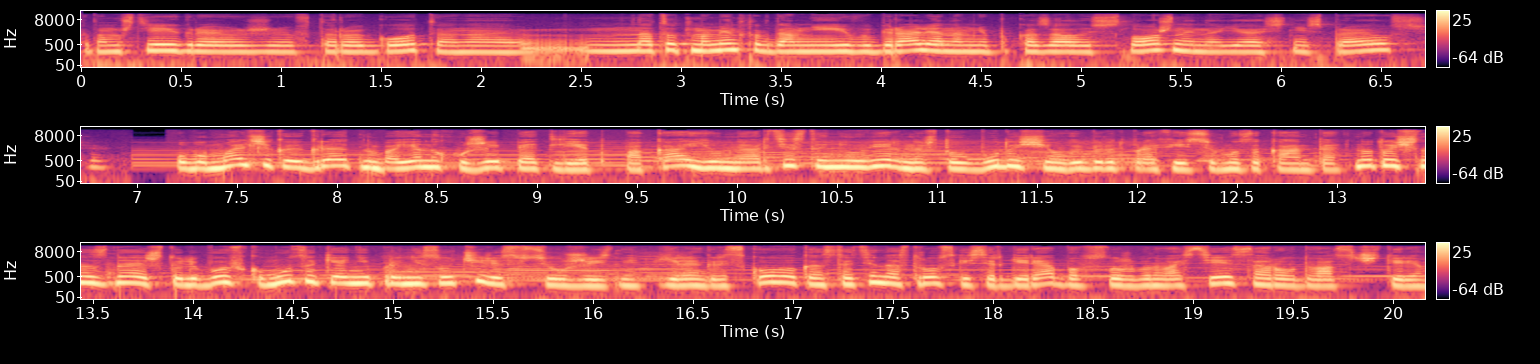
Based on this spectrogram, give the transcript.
Потому что я играю уже второй год. Она на тот момент, когда мне ее выбирали, она мне показалась сложной, но я с ней справился. Оба мальчика играют на баянах уже пять лет. Пока юные артисты не уверены, что в будущем выберут профессию музыканта. Но точно знают, что любовь к музыке они пронесут через всю жизнь. Елена Грицкова, Константин Островский, Сергей Рябов, Служба новостей, Саров 24.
